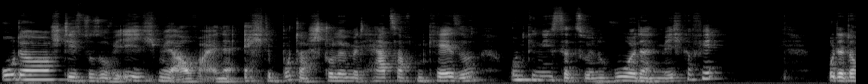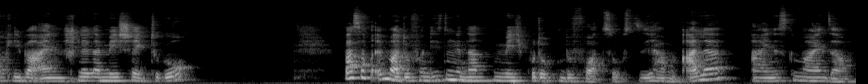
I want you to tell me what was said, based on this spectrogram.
Oder stehst du so wie ich mir auf eine echte Butterstulle mit herzhaftem Käse und genießt dazu in Ruhe deinen Milchkaffee? Oder doch lieber einen schneller Milchshake to go? Was auch immer du von diesen genannten Milchprodukten bevorzugst, sie haben alle eines gemeinsam.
